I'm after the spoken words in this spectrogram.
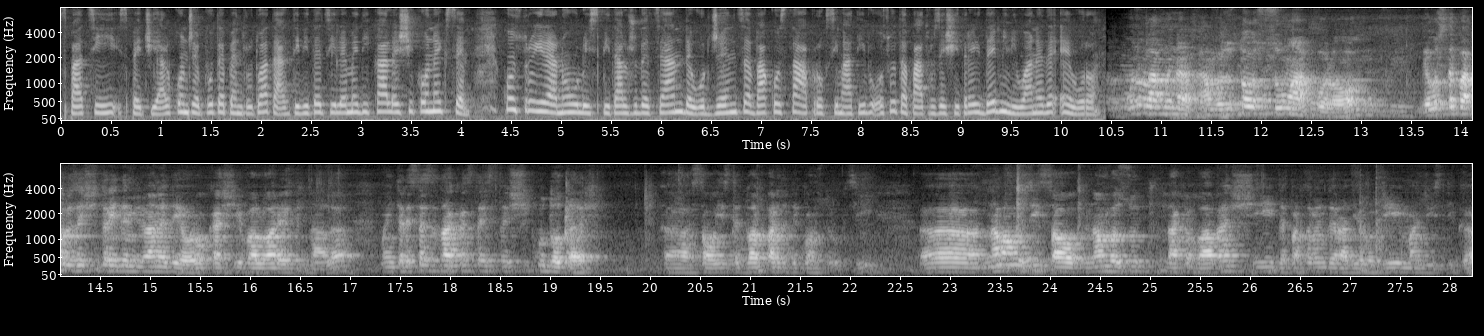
spații special concepute pentru toate activitățile medicale și conexe. Construirea noului spital județean de urgență va costa aproximativ 143 de milioane de euro. Unul la mână, am văzut o sumă acolo de 143 de milioane de euro ca și evaluare finală. Mă interesează dacă asta este și cu dotări uh, sau este doar parte de construcții. Uh, n-am auzit sau n-am văzut dacă va avea și Departament de Radiologie Imagistică.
